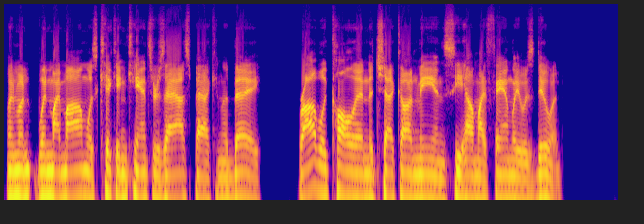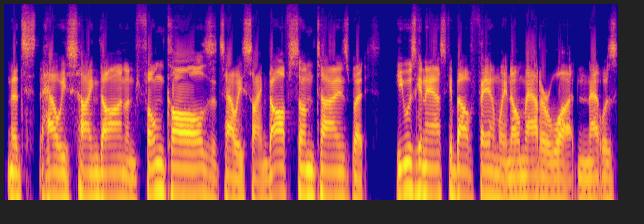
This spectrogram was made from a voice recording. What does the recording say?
When, when, when my mom was kicking cancer's ass back in the day, Rob would call in to check on me and see how my family was doing. That's how he signed on on phone calls. It's how he signed off sometimes, but he was going to ask about family no matter what. And that was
